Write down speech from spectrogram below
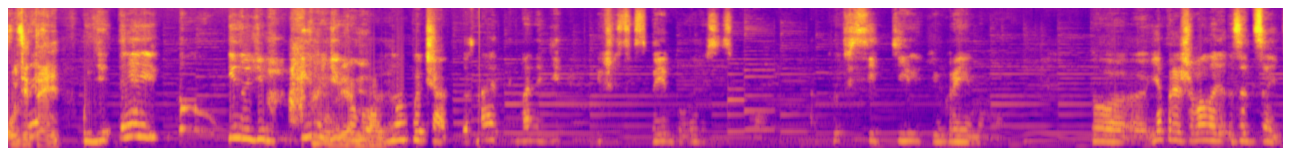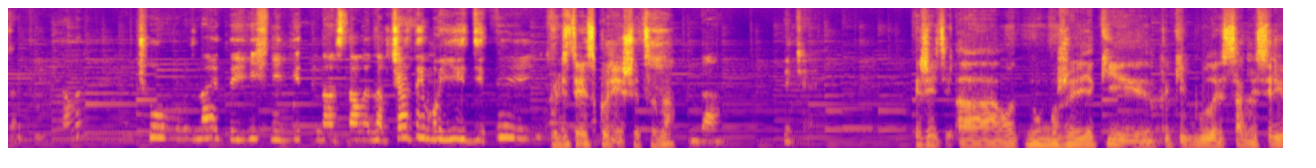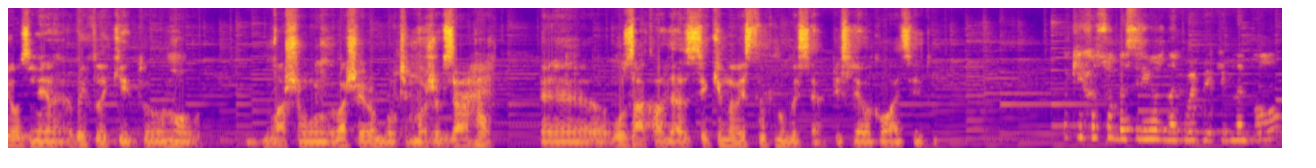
у дітей. У дітей, ну, іноді, іноді Ну, було. Ну, початку, знаєте, в мене діти в більшості свої були російською мовою, а тут всі тільки україномовні. То е, я переживала за цей конфлікт. Але нічого, ви знаєте, їхні діти нас стали навчати моїх дітей. У дітей скоріше це, да? Да, звичайно. Скажіть, а от ну може, які такі були самі серйозні виклики то, ну, в вашому вашій роботі? Може, взагалі е, у закладах, з якими ви стикнулися після евакуації тут? Таких особо серйозних викликів не було.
